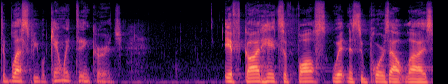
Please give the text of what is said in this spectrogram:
to bless people, can't wait to encourage. If God hates a false witness who pours out lies,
